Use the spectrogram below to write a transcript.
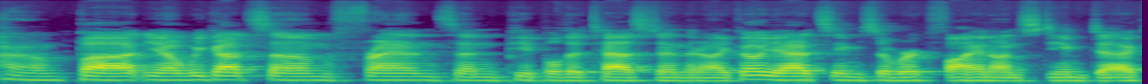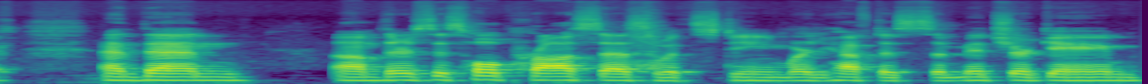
um, but you know, we got some friends and people to test, and they're like, "Oh yeah, it seems to work fine on Steam Deck." And then um, there's this whole process with Steam where you have to submit your game,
